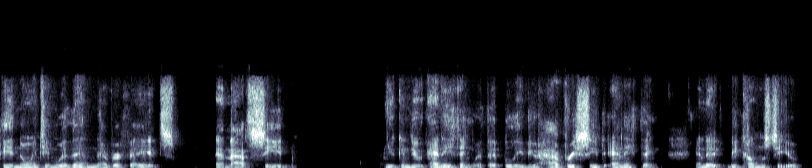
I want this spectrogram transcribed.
The anointing within never fades, and that seed, you can do anything with it. Believe you have received anything, and it becomes to you.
